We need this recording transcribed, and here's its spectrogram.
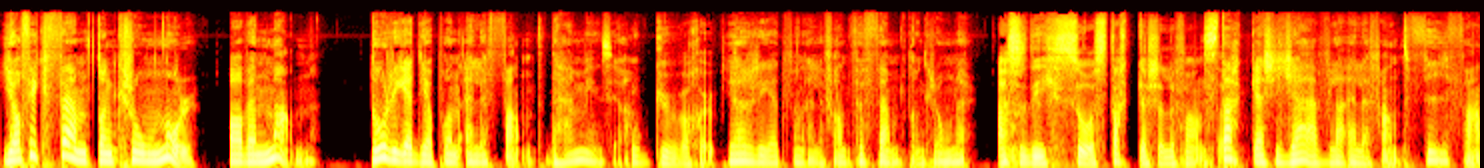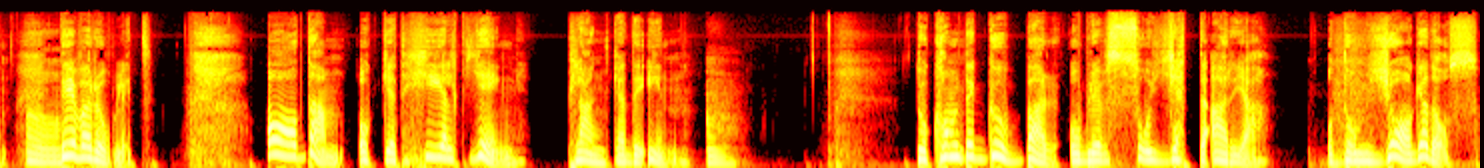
Jag fick 15 kronor av en man. Då red jag på en elefant. Det här minns jag. Åh, Gud vad sjukt. Jag red på en elefant för 15 kronor. Alltså det är så stackars elefanter. Stackars jävla elefant. Fy fan. Ja. Det var roligt. Adam och ett helt gäng plankade in. Mm. Då kom det gubbar och blev så jättearga och de jagade oss.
